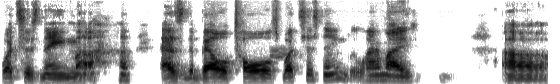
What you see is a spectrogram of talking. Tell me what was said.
what's his name? Uh, as the bell tolls. What's his name? Why am I? Uh,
